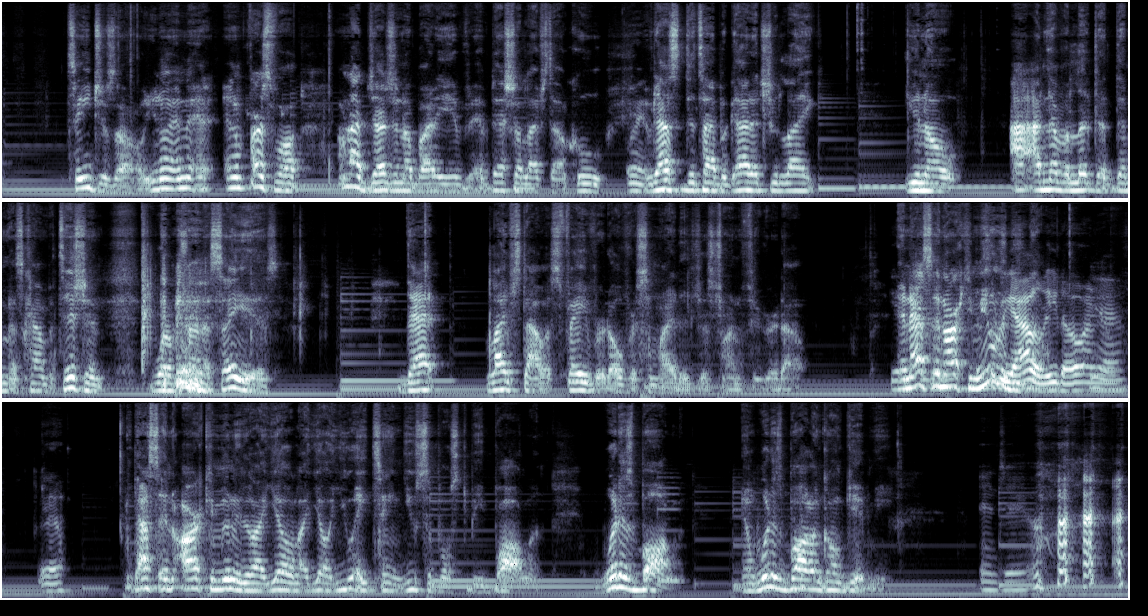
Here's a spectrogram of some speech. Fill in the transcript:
teachers all, you know. And and first of all, I'm not judging nobody if, if that's your lifestyle. Cool. Right. If that's the type of guy that you like, you know, I, I never looked at them as competition. What I'm trying to say is that lifestyle is favored over somebody that's just trying to figure it out. And that's in our It's community. reality though. I Yeah. know. Yeah. That's in our community. Like, yo, like, yo, you 18, you supposed to be balling. What is balling? And what is balling gonna get me? In jail.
